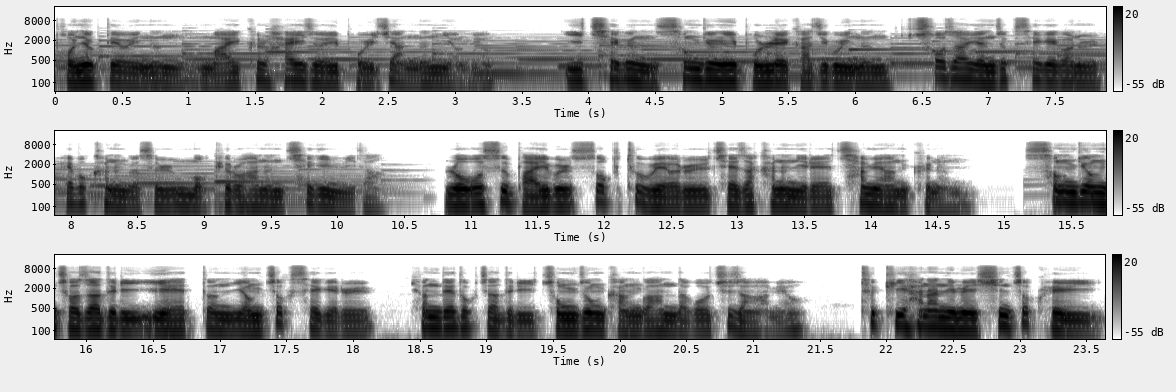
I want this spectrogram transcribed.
번역되어 있는 마이클 하이저의 보이지 않는 영역. 이 책은 성경이 본래 가지고 있는 초자연적 세계관을 회복하는 것을 목표로 하는 책입니다. 로고스 바이블 소프트웨어를 제작하는 일에 참여한 그는 성경 저자들이 이해했던 영적 세계를 현대 독자들이 종종 간과한다고 주장하며 특히 하나님의 신적 회의,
